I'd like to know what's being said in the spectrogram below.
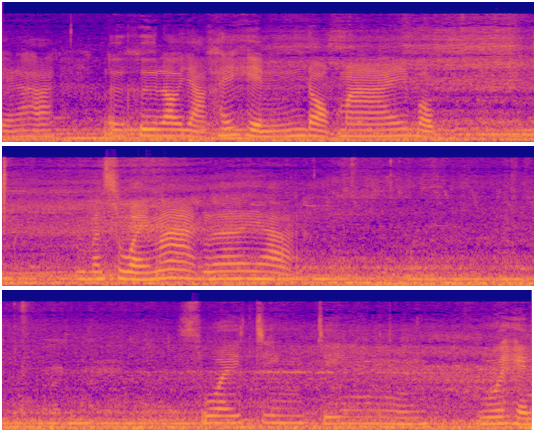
ๆนะคะเออคือเราอยากให้เห็นดอกไม้แบบคือมันสวยมากเลยอะ่ะ สวยจริงๆดูเห็น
